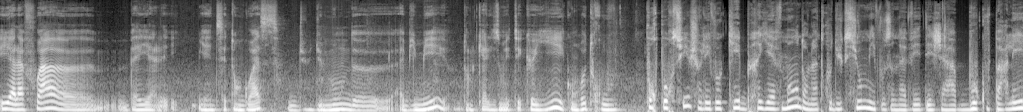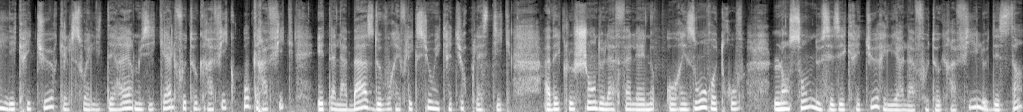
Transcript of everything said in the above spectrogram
et à la fois, euh, ben, il y, a, cette angoisse du, du monde abîmé dans lequel ils ont été cueillis et qu'on retrouve. Pour poursuivre, je l'évoquais brièvement dans l'introduction, mais vous en avez déjà beaucoup parlé, l'écriture, qu'elle soit littéraire, musicale, photographique ou graphique, est à la base de vos réflexions écriture plastique. Avec le chant de la phalène oraison, on retrouve l'ensemble de ces écritures. Il y a la photographie, le dessin,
